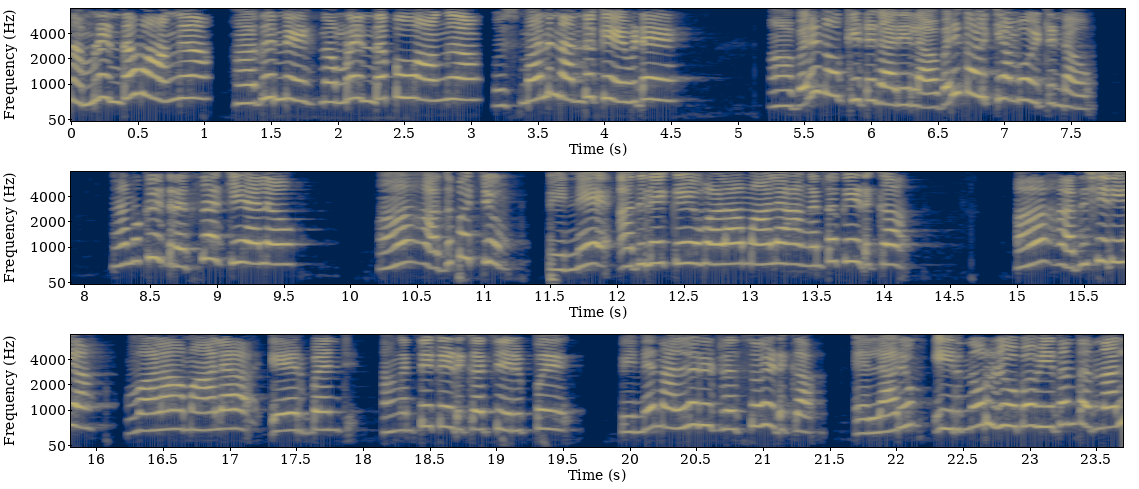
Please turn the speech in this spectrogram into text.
നമ്മൾ എന്താ വാങ്ങുക? അതന്നെ നമ്മൾ എന്താ ഇപ്പോ വാങ്ങുക? ഉസ്മാനും നന്ദൊക്കെ എവിടെ? അവരെ നോക്കിയിട്ട് കാര്യമില്ല അവർ കളിക്കാൻ പോയിട്ടുണ്ടാവും നമുക്ക് ഡ്രസ് ആക്കിയാലോ ആ അത് പറ്റും പിന്നെ അതിലേക്ക് വള മാല അങ്ങനത്തെ ഒക്കെ എടുക്കാം ആ അത് ശരിയാ വള മാല എയർ ബാൻഡ് അങ്ങനത്തെ ഒക്കെ എടുക്കാം ചെരുപ്പ് പിന്നെ നല്ലൊരു ഡ്രസ്സും എടുക്കാം എല്ലാരും ഇരുന്നൂറ് രൂപ വീതം തന്നാൽ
